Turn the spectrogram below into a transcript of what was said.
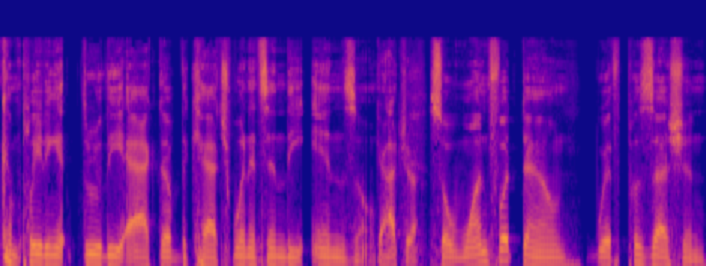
completing it through the act of the catch when it's in the end zone. Gotcha. So one foot down with possession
